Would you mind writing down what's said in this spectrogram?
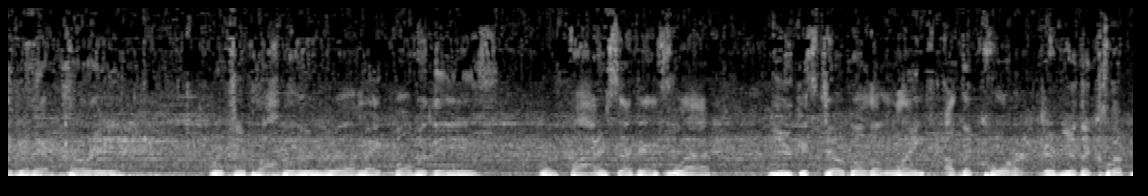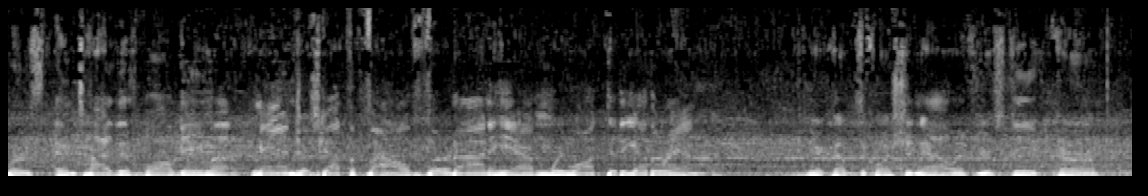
even if Curry, which he probably will make both of these with five seconds left, you can still go the length of the court if you're the Clippers and tie this ball game up. Mann just got the foul. Third on him. We walk to the other end. Here comes the question now if you're Steve Kerr.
